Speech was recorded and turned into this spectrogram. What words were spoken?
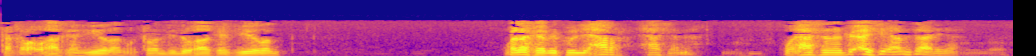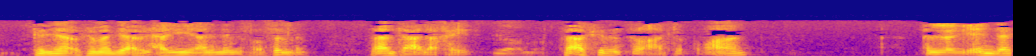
تقرأها كثيرا وترددها كثيرا. ولك بكل حرف حسنة والحسنة بعشر أمثالها كما جاء في الحديث عن النبي صلى الله عليه وسلم. فأنت على خير. فأكثر من قراءة القرآن الذي عندك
